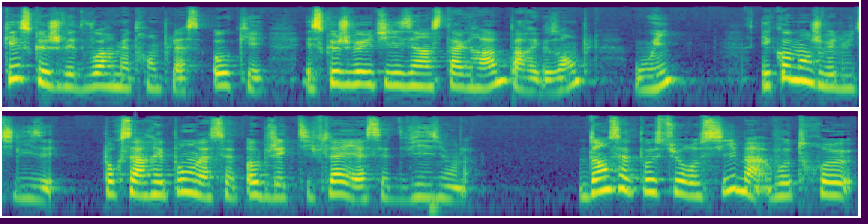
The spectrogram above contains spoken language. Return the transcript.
Qu'est-ce que je vais devoir mettre en place? Ok. Est-ce que je vais utiliser Instagram, par exemple? Oui. Et comment je vais l'utiliser? Pour que ça réponde à cet objectif-là et à cette vision-là. Dans cette posture aussi, bah, votre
